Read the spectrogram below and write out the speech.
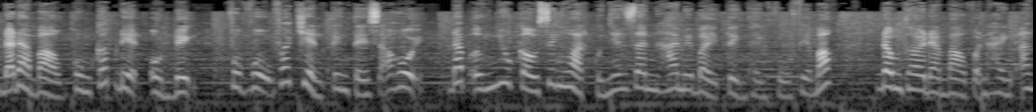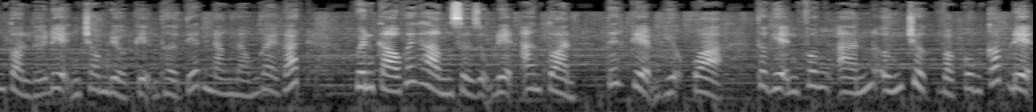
đã đảm bảo cung cấp điện ổn định, phục vụ phát triển kinh tế xã hội, đáp ứng nhu cầu sinh hoạt của nhân dân 27 tỉnh thành phố phía Bắc, đồng thời đảm bảo vận hành an toàn lưới điện trong điều kiện thời tiết nắng nóng gai gắt, khuyến cáo khách hàng sử dụng điện an toàn, tiết kiệm hiệu quả, thực hiện phương án ứng trực và cung cấp điện,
